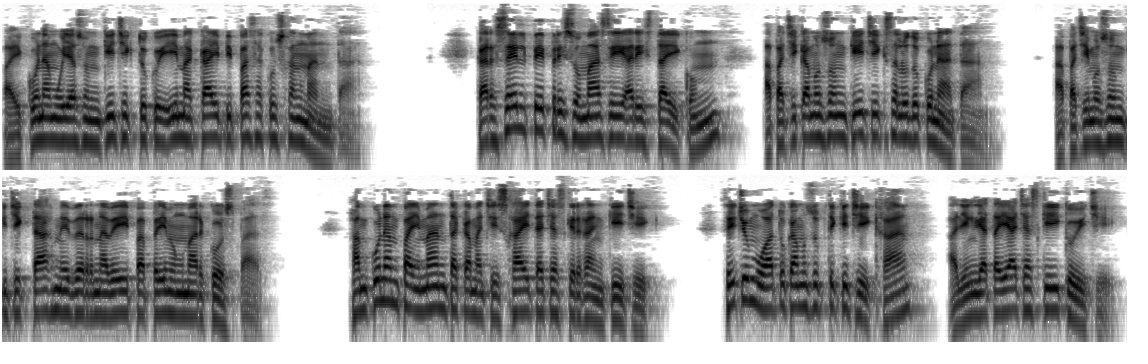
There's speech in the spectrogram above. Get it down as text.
Paykunam willasunkichik tukuy ima kaypi pasakusqanmanta. Karcelpi prisumasi Aristaykum, apachikamusunkichik saludukunata. Apachimusunkichiktaqmi Bernabépa primon Marcospas. Qamkunam paymanta kamachisqayta chaskirqankichik. Sichum watukamusuptikichikqa, allinllatayachasquikuychik.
